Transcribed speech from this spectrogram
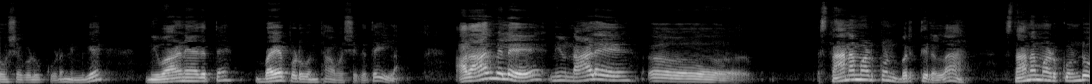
ದೋಷಗಳು ಕೂಡ ನಿಮಗೆ ನಿವಾರಣೆ ಆಗುತ್ತೆ, ಭಯಪಡುವಂಥ ಅವಶ್ಯಕತೆ ಇಲ್ಲ. ಅದಾದಮೇಲೆ ನೀವು ನಾಳೆ ಸ್ನಾನ ಮಾಡ್ಕೊಂಡು ಬರ್ತಿರಲ್ಲ, ಸ್ನಾನ ಮಾಡಿಕೊಂಡು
